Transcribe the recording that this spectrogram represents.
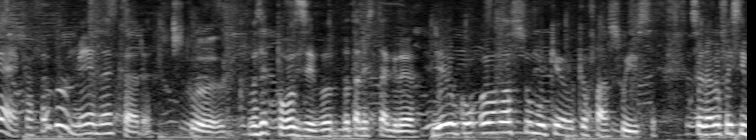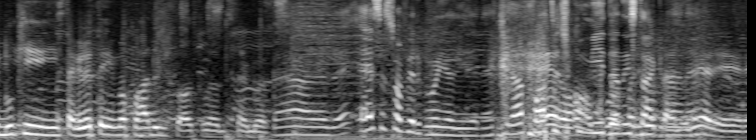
É, café gourmet, né, cara? Tipo, vou fazer pose, vou botar no Instagram. Eu, eu, eu assumo que eu, que eu faço isso. Se olhar no Facebook e Instagram tem uma porrada de fotos lá do Starbucks. Cara, é- essa é a sua vergonha ali, né? Tirar foto É, de ó, comida pode no Instagram, botar, né? é.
